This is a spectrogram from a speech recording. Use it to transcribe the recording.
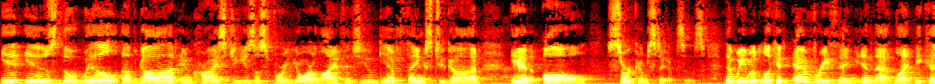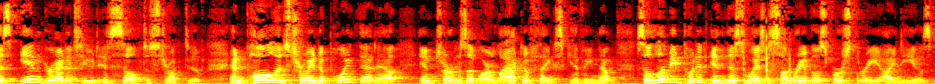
it is the will of God in Christ Jesus for your life that you give thanks to God in all circumstances that we would look at everything in that light because ingratitude is self-destructive. And Paul is trying to point that out in terms of our lack of thanksgiving. Now, so let me put it in this way as a summary of those first three ideas.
